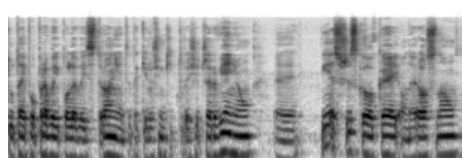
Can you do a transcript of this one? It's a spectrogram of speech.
tutaj po prawej i po lewej stronie, te takie roślinki, które się czerwienią, y, jest wszystko ok, one rosną.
